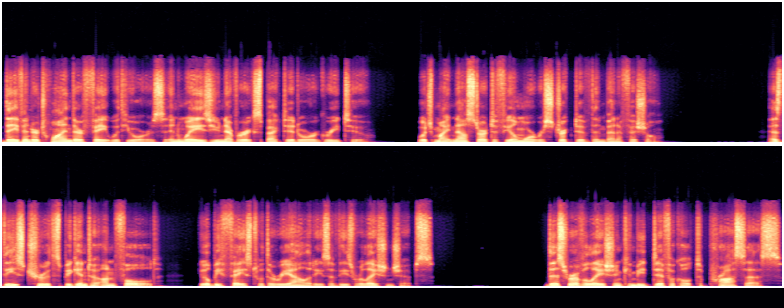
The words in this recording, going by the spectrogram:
they've intertwined their fate with yours in ways you never expected or agreed to, which might now start to feel more restrictive than beneficial. As these truths begin to unfold, you'll be faced with the realities of these relationships. This revelation can be difficult to process,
